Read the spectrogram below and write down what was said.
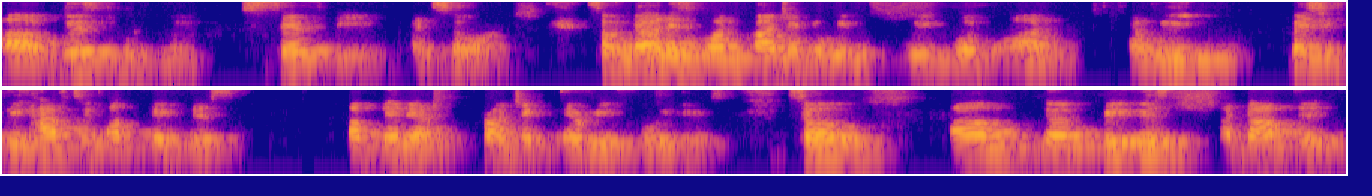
uh, goods movement, safety, and so on. So that is one project that we, we work on, and we basically have to update this, update that project every four years. So um, the previous adopted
